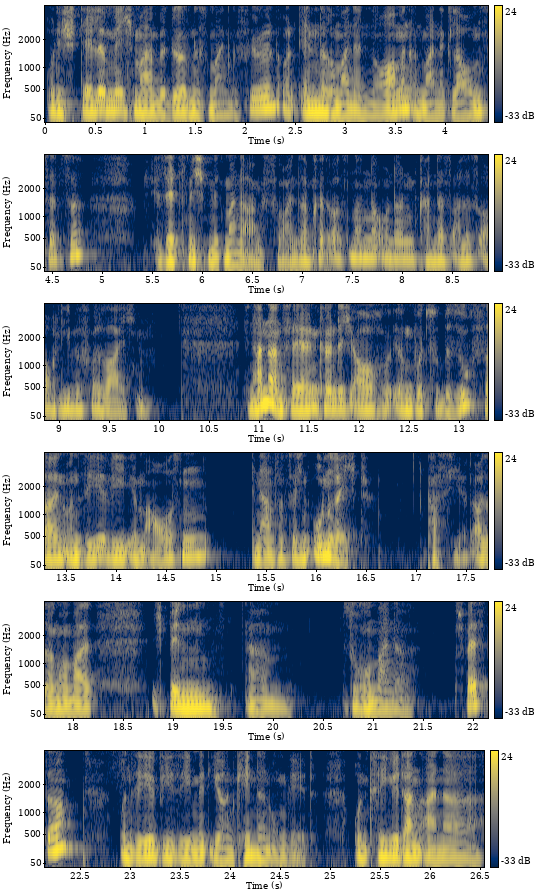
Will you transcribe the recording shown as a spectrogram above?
und ich stelle mich meinem Bedürfnis, meinen Gefühlen und ändere meine Normen und meine Glaubenssätze setze mich mit meiner Angst vor Einsamkeit auseinander und dann kann das alles auch liebevoll weichen. In anderen Fällen könnte ich auch irgendwo zu Besuch sein und sehe, wie im Außen in Anführungszeichen Unrecht passiert. Also sagen wir mal, ich bin, ähm, suche meine Schwester und sehe, wie sie mit ihren Kindern umgeht und kriege dann eine,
